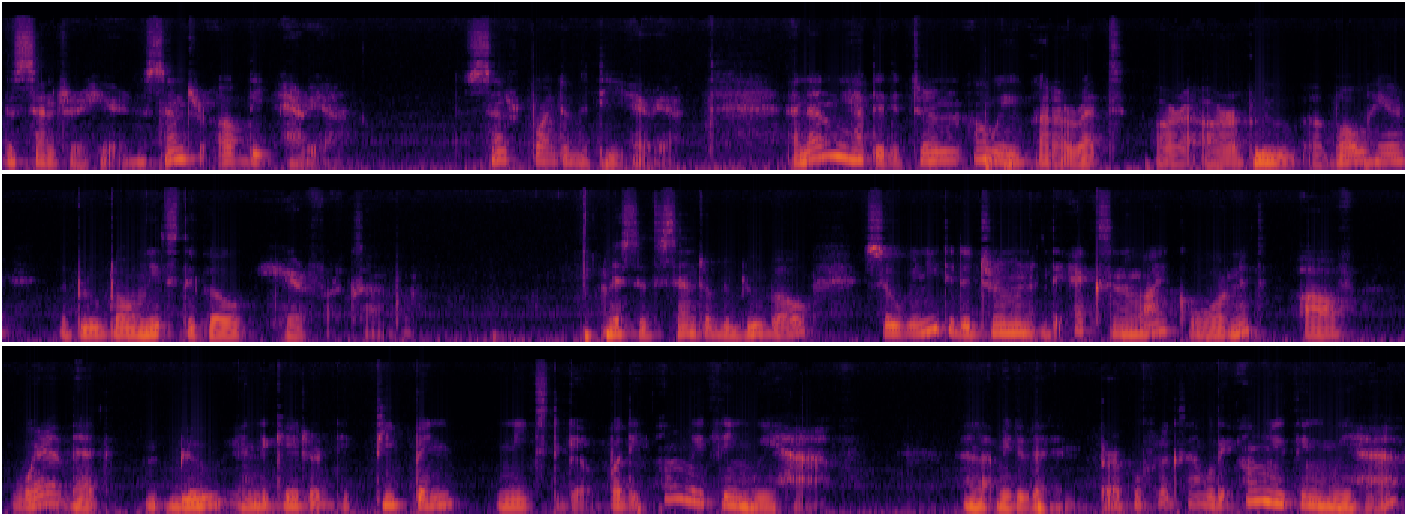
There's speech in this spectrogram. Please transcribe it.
the center here, the center of the area, the center point of the T area. And then we have to determine, oh, we've got a red or, or a blue ball here. The blue ball needs to go here, for example. This is the center of the blue ball. So we need to determine the x and y coordinate of where that blue indicator, the T-pin, needs to go. But the only thing we have, and let me do that in purple for example, the only thing we have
